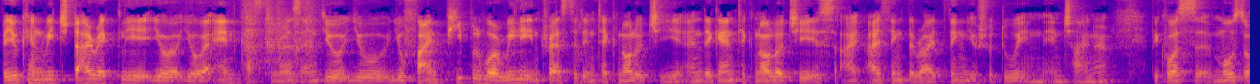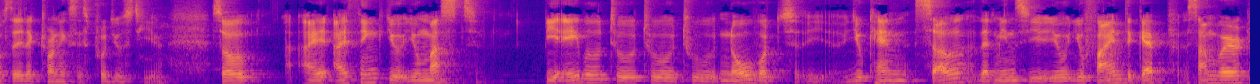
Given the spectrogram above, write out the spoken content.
where you can reach directly your, your end customers and you, you, you find people who are really interested in technology. And again, technology is, I, I think, the right thing you should do in, in China because uh, most of the electronics is produced here. So I, I think you, you must be able to to to know what you can sell that means you you, you find the gap somewhere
